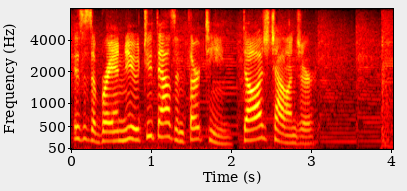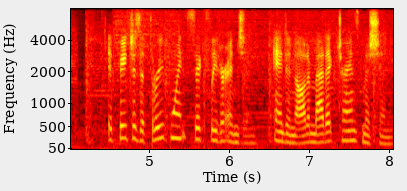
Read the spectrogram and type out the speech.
This is a brand new 2013 Dodge Challenger. It features a 3.6 liter engine and an automatic transmission.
